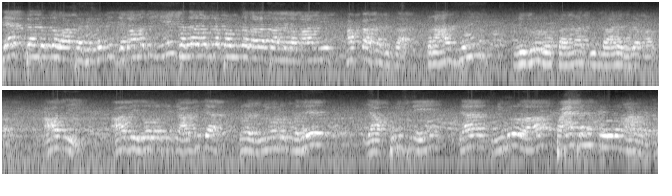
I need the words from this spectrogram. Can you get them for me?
त्याच पॅन्थरचा वास आहे म्हणजे जगामध्ये एक हजार वर्षापासूनचा लढा चाललेला मानवी हक्कासाठीचा पण आजही निगरू लोकांना ती दहाडे घोड्या मारतात. आजही आजही दोन वर्षाच्या आधीच्या निवडणूकमध्ये या पोलिसने त्या निगरूला पायाखाली चोरलं मारलं होतं.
